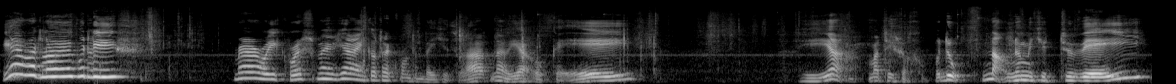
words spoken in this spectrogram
Ja, wat leuk, wat lief. Merry Christmas. Ja, ik had hij komt een beetje te laat. Nou ja, oké. Ja, maar het is wel goed. Nou, nummertje 2.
